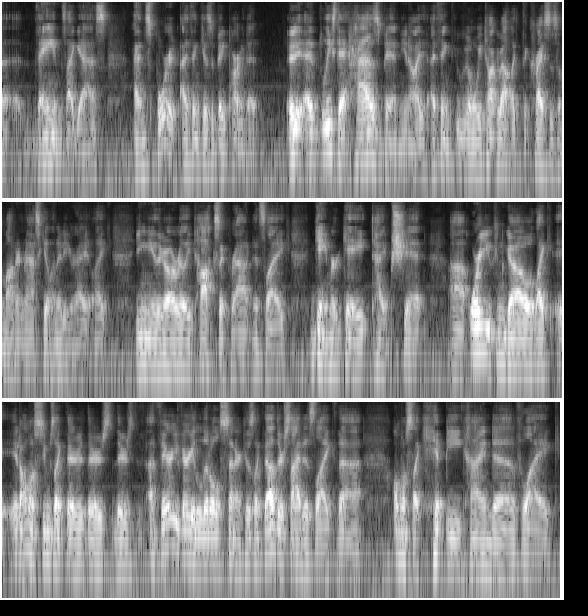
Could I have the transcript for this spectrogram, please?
uh, veins i guess? And sport i think is a big part of it It- at least it has been you know I, I think when we talk about like the crisis of modern masculinity right like you can either go a really toxic route and it's like gamergate type shit uh, or you can go like it, almost seems like there there's there's a very very little center because like the other side is like the almost like hippie kind of like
